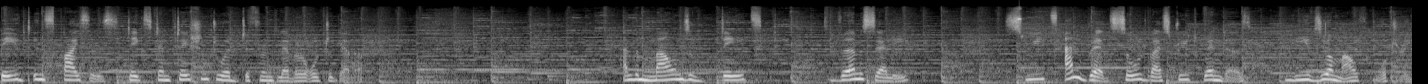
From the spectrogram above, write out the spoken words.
bathed in spices, takes temptation to a different level altogether. And the mounds of dates, vermicelli, sweets and breads sold by street vendors leaves your mouth watering.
